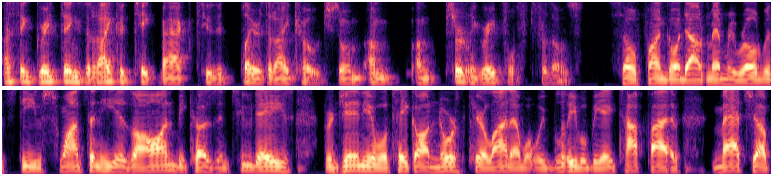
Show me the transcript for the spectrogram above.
I think great things that I could take back to the players that I coach. So I'm I'm I'm certainly grateful for those so fun going down memory road with Steve Swanson. He is on because in two days, Virginia will take on North Carolina, what we believe will be a top five matchup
